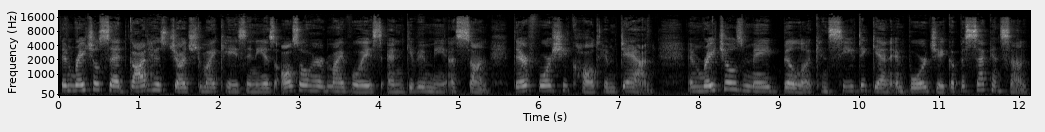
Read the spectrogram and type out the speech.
Then Rachel said, God has judged my case, and he has also heard my voice and given me a son. Therefore she called him Dan. And Rachel's maid Bilhah conceived again and bore Jacob a second son.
